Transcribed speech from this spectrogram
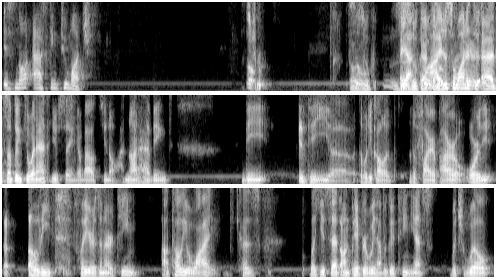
is not asking too much. It's true. Go So- Zook. yeah, Zook I just wanted to add something to what Anthony was saying about you know not having the the uh, what do you call it the firepower or the uh, elite players in our team. I'll tell you why because, like you said, on paper we have a good team, yes, which will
